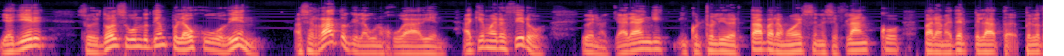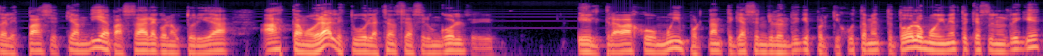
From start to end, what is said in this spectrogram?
Y ayer, sobre todo el segundo tiempo, la U jugó bien. Hace rato que la U no jugaba bien. ¿A qué me refiero? Bueno, que Arangui encontró libertad para moverse en ese flanco, para meter pelota, pelota al espacio, que Andía pasara con autoridad. Hasta Morales tuvo la chance de hacer un gol. El trabajo muy importante que hace Angelo Enríquez, porque justamente todos los movimientos que hace Enríquez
